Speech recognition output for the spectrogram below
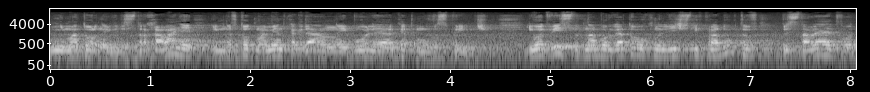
немоторные виды страхования, именно в тот момент, когда он наиболее к этому восприимчив. И вот весь этот набор готовых аналитических продуктов представляет вот,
